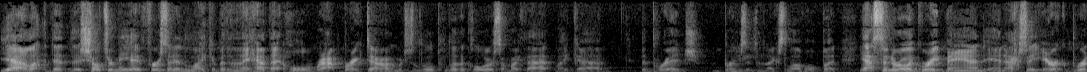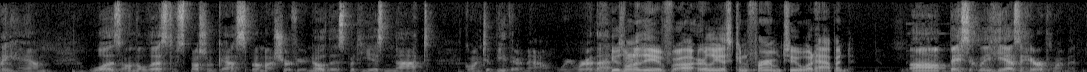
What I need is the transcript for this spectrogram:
yeah, the, the Shelter Me. At first, I didn't like it, but then they have that whole rap breakdown, which is a little political or something like that. Like uh, the bridge brings it to the next level. But yeah, Cinderella, great band, and actually Eric Brittingham was on the list of special guests, but I'm not sure if you know this, but he is not going to be there now. Were you aware of that? He was one of the uh, earliest confirmed too. What happened? Uh, basically, he has a hair appointment.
